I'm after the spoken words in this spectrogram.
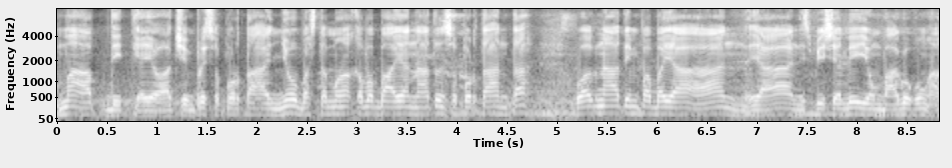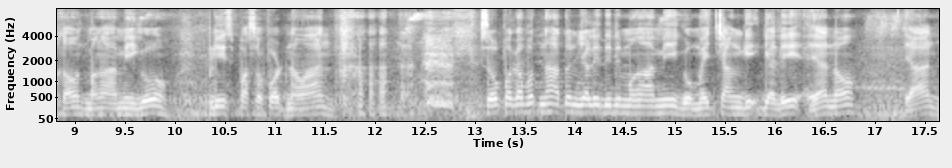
ma-update kayo. At syempre suportahan nyo, basta mga kababayan natin suportahan ta huwag natin pabayaan. Ayan, especially yung bago kong account mga amigo. Please pa-support naman. so pagabot natin gali din mga amigo, may tiyanggi gali. Ayan no. Yan.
